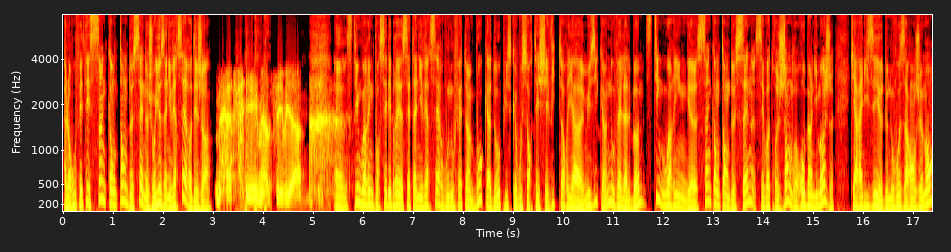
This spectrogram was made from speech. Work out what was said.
Alors vous fêtez 50 ans de scène, joyeux anniversaire déjà. Merci, merci bien. Euh, Steve Waring, pour célébrer cet anniversaire, vous nous faites un beau cadeau puisque vous sortez chez Victoria Music un nouvel album, Sting Waring 50 ans de scène. C'est votre gendre Robin Limoges qui a réalisé de nouveaux arrangements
